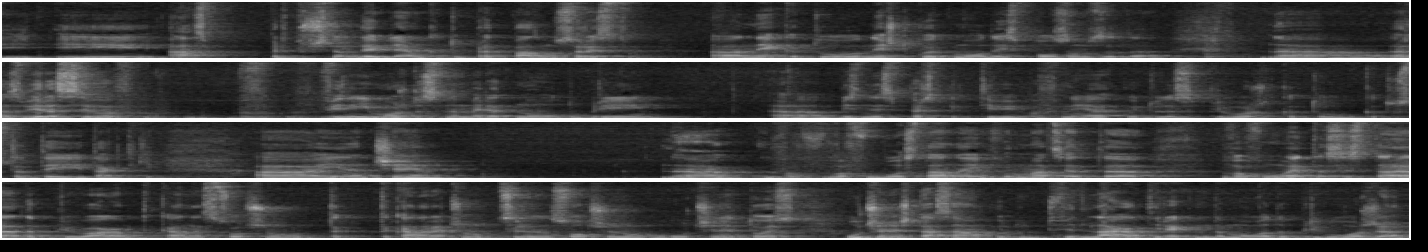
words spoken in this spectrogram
и, и аз предпочитам да я гледам като предпазно средство. а, не като нещо, което мога да използвам, за да... А, разбира се, в, в, винаги може да се намерят много добри а, бизнес перспективи в нея, които да се приложат като, като стратегии и тактики. А, иначе, в, в областта на информацията, в момента се старая да прилагам така, насочено, так, така наречено целенасочено учене, т.е. уча неща само, които веднага директно да мога да приложа,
